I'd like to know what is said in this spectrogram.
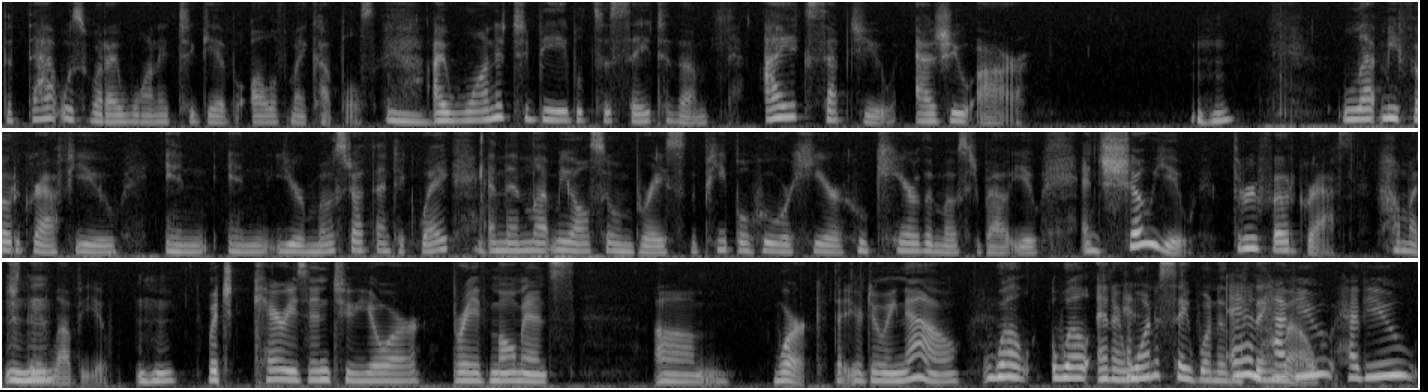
that that was what I wanted to give all of my couples. Mm. I wanted to be able to say to them, I accept you as you are. Mm-hmm. Let me photograph you in, in your most authentic way, and then let me also embrace the people who are here who care the most about you and show you through photographs how much they love you. hmm Which carries into your brave moments um, work that you're doing now. Well, well, and I want to say one other and thing. have Mo. you have you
